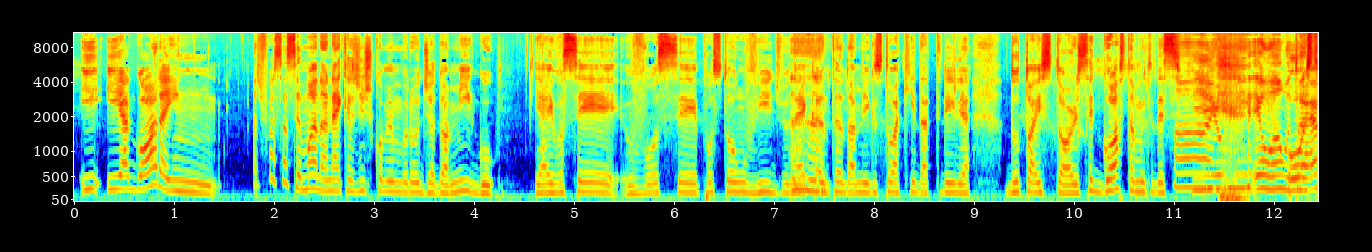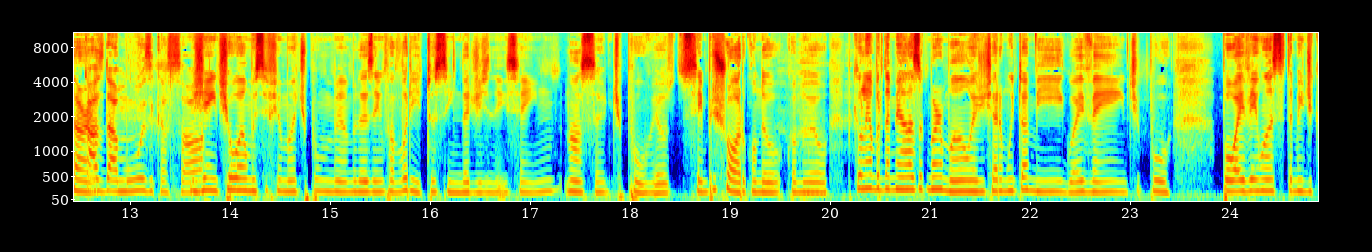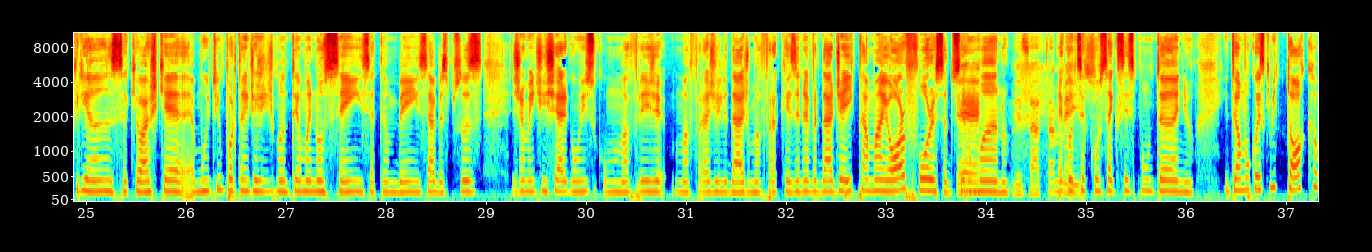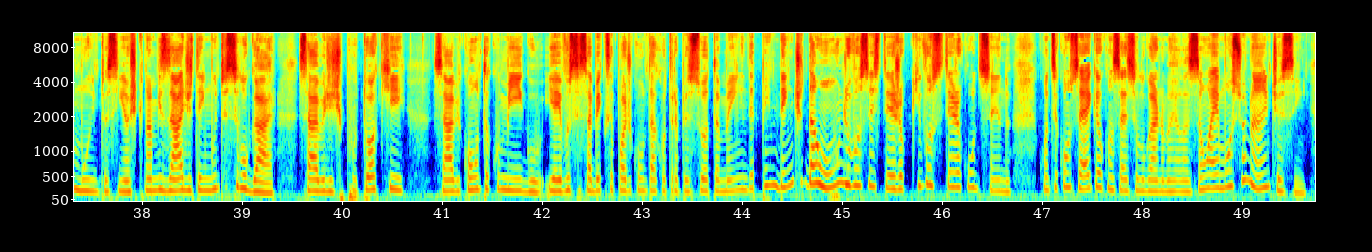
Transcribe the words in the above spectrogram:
E, e agora em. Acho que foi essa semana, né, que a gente comemorou o Dia do Amigo. E aí você você postou um vídeo, né, Uhum. cantando Amigo, estou aqui da trilha do Toy Story. Você gosta muito desse Ai, filme? eu amo Ou Toy é Story. por causa da música só? Gente, eu amo esse filme, é tipo o meu desenho favorito, assim, da Disney. Sem, nossa, tipo, eu sempre choro quando eu, quando eu. Porque eu lembro da minha relação com meu irmão, a gente era muito amigo, aí vem, tipo. Pô, aí vem um lance também de criança, que eu acho que é, é muito importante a gente manter uma inocência também, sabe? As pessoas geralmente enxergam isso como uma, frege- uma fragilidade, uma fraqueza, e na verdade é aí que tá a maior força do ser É, humano. Exatamente. É quando você consegue ser espontâneo. Então é uma coisa que me toca muito, assim. Eu acho que na amizade tem muito esse lugar, sabe? De tipo, tô aqui, sabe? Conta comigo. E aí você saber que você pode contar com outra pessoa também, independente da onde você esteja, o que você esteja acontecendo. Quando você consegue alcançar esse lugar numa relação, é emocionante, assim.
